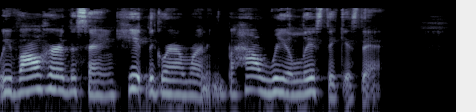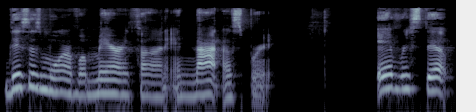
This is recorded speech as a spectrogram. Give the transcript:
We've all heard the saying, hit the ground running, but how realistic is that? This is more of a marathon and not a sprint. Every step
